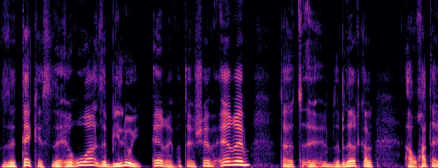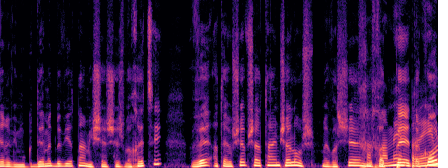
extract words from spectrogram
זה טקס, זה אירוע, זה בילוי, ערב. אתה יושב ערב, אתה, זה בדרך כלל, ארוחת הערב היא מוקדמת בווייטנאם, היא שש, שש וחצי, ואתה יושב שעתיים, שלוש, מבשל, מפפה את. הכל,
